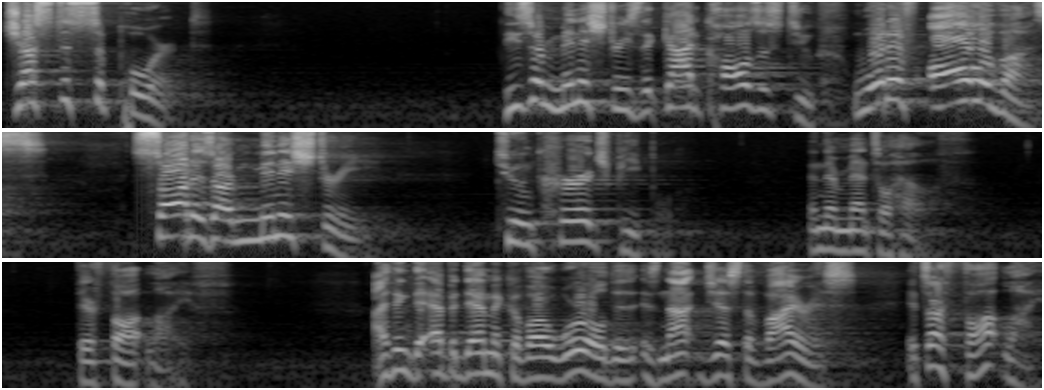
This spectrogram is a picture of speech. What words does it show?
just to support. These are ministries that God calls us to. What if all of us saw it as our ministry to encourage people in their mental health, their thought life. I think the epidemic of our world is, is not just a virus, it's our thought life.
